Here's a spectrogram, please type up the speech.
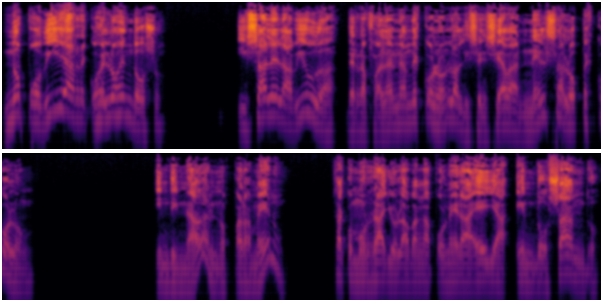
No podía recoger los endosos y sale la viuda de Rafael Hernández Colón, la licenciada Nelsa López Colón, indignada, no para menos. O sea, como rayo la van a poner a ella endosando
